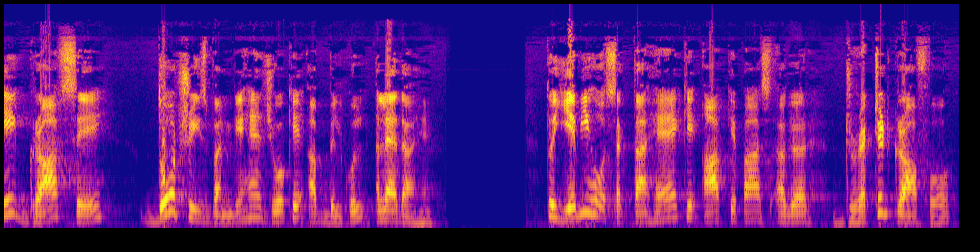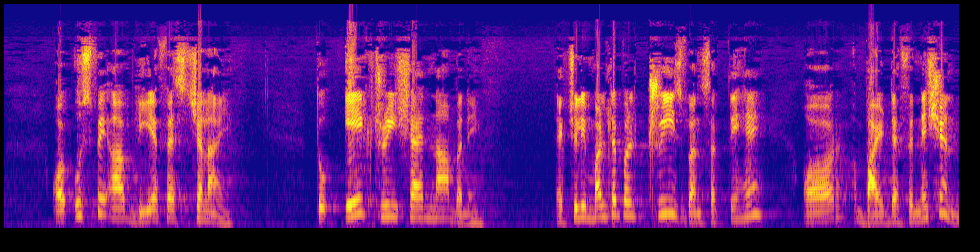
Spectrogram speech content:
ایک گراف سے دو ٹریز بن گئے ہیں جو کہ اب بالکل علیحدہ ہیں تو یہ بھی ہو سکتا ہے کہ آپ کے پاس اگر ڈائریکٹڈ گراف ہو اور اس پہ آپ ڈی ایف ایس چلائیں تو ایک ٹری شاید نہ بنے ایکچولی ملٹیپل ٹریز بن سکتے ہیں اور بائی ڈیفینیشن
